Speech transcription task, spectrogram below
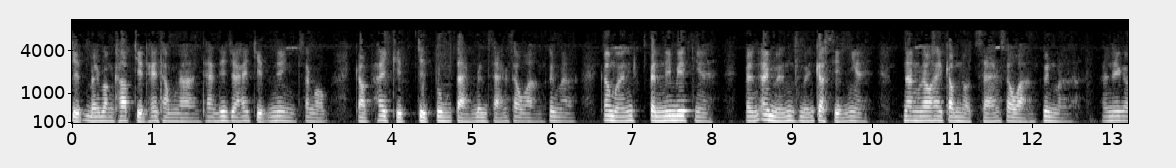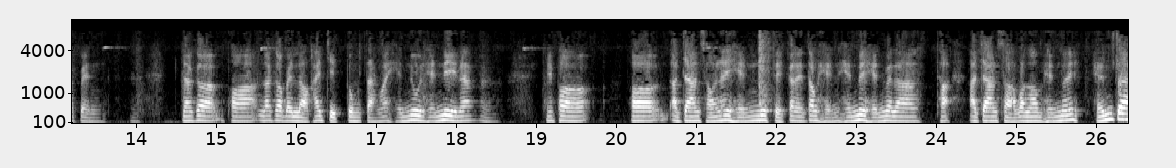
จิตไปบังคับจิตให้ทำงาน แทนที่จะให้จิตนิ่งสงบกับให้จิตจิตปรุงแต่งเป็นแสงสว่างขึ้นมา ก็เหมือนเป็นนิมิตไงเป็นไอ้เหมือนเหมือนกสินไงนั่งแล้วให้กำหนดแสงสว่างขึ้นมา อันนี้ก็เป็น แล้วก็พอแล้วก็ไปหลอกให้จิตปรุงแต่งว่าเห็นนู่นเห็นนี่แล้วนี่พอ พออาจารย์สอนให้เห็นลูกศิษย์ก็เลยต้องเห็น เห็นไม่เห็นเวลาอาจารย์สอนว่าลอมเห็นไหมเห็นจ้า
